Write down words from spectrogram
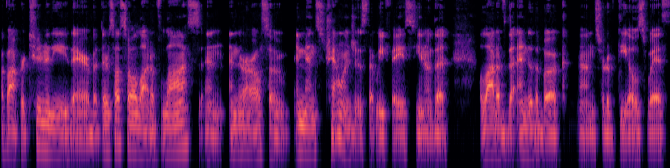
of opportunity there but there's also a lot of loss and and there are also immense challenges that we face. You know that a lot of the end of the book um, sort of deals with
